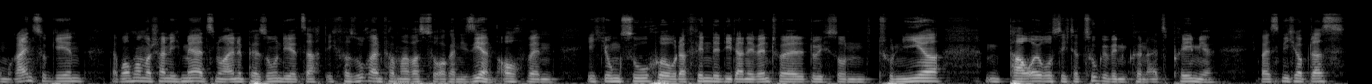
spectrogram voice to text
um reinzugehen, da braucht man wahrscheinlich mehr als nur eine Person, die jetzt sagt, ich versuche einfach mal was zu organisieren. Auch wenn ich Jungs suche oder finde, die dann eventuell durch so ein Turnier ein paar Euros sich dazu gewinnen können als Prämie. Ich weiß nicht, ob das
